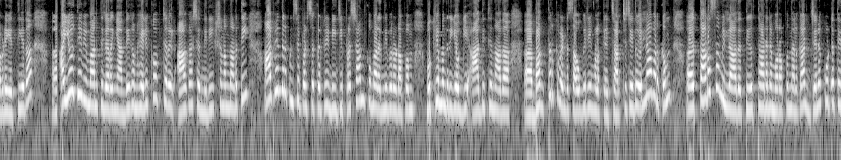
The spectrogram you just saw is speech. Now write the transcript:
അവിടെ എത്തിയത്. അയോധ്യ വിമാനത്തിലിറങ്ങിയ അദ്ദേഹം ഹെലികോപ്റ്ററിൽ ആകാശ നിരീക്ഷണം നടത്തി. ആഭ്യന്തര principal secretary D G Prashant Kumar എന്നിവരോടൊപ്പം മുഖ്യമന്ത്രി യോഗി ആദിത്യനാഥ് ഭക്തർക്ക് വേണ്ട സൗകര്യങ്ങളൊക്കെ ചർച്ച ചെയ്തു. എല്ലാവർക്കും തടസ്സമില്ലാതെ തീർത്ഥാടനം ഉറപ്പു നൽകാൻ ജനക്കൂട്ടത്തെ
